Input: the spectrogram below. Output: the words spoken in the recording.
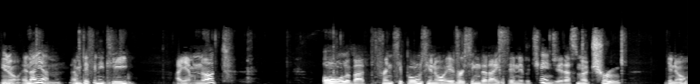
You know, and I am. I'm definitely, I am not all about principles, you know, everything that I say never changes. That's not true. You know,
